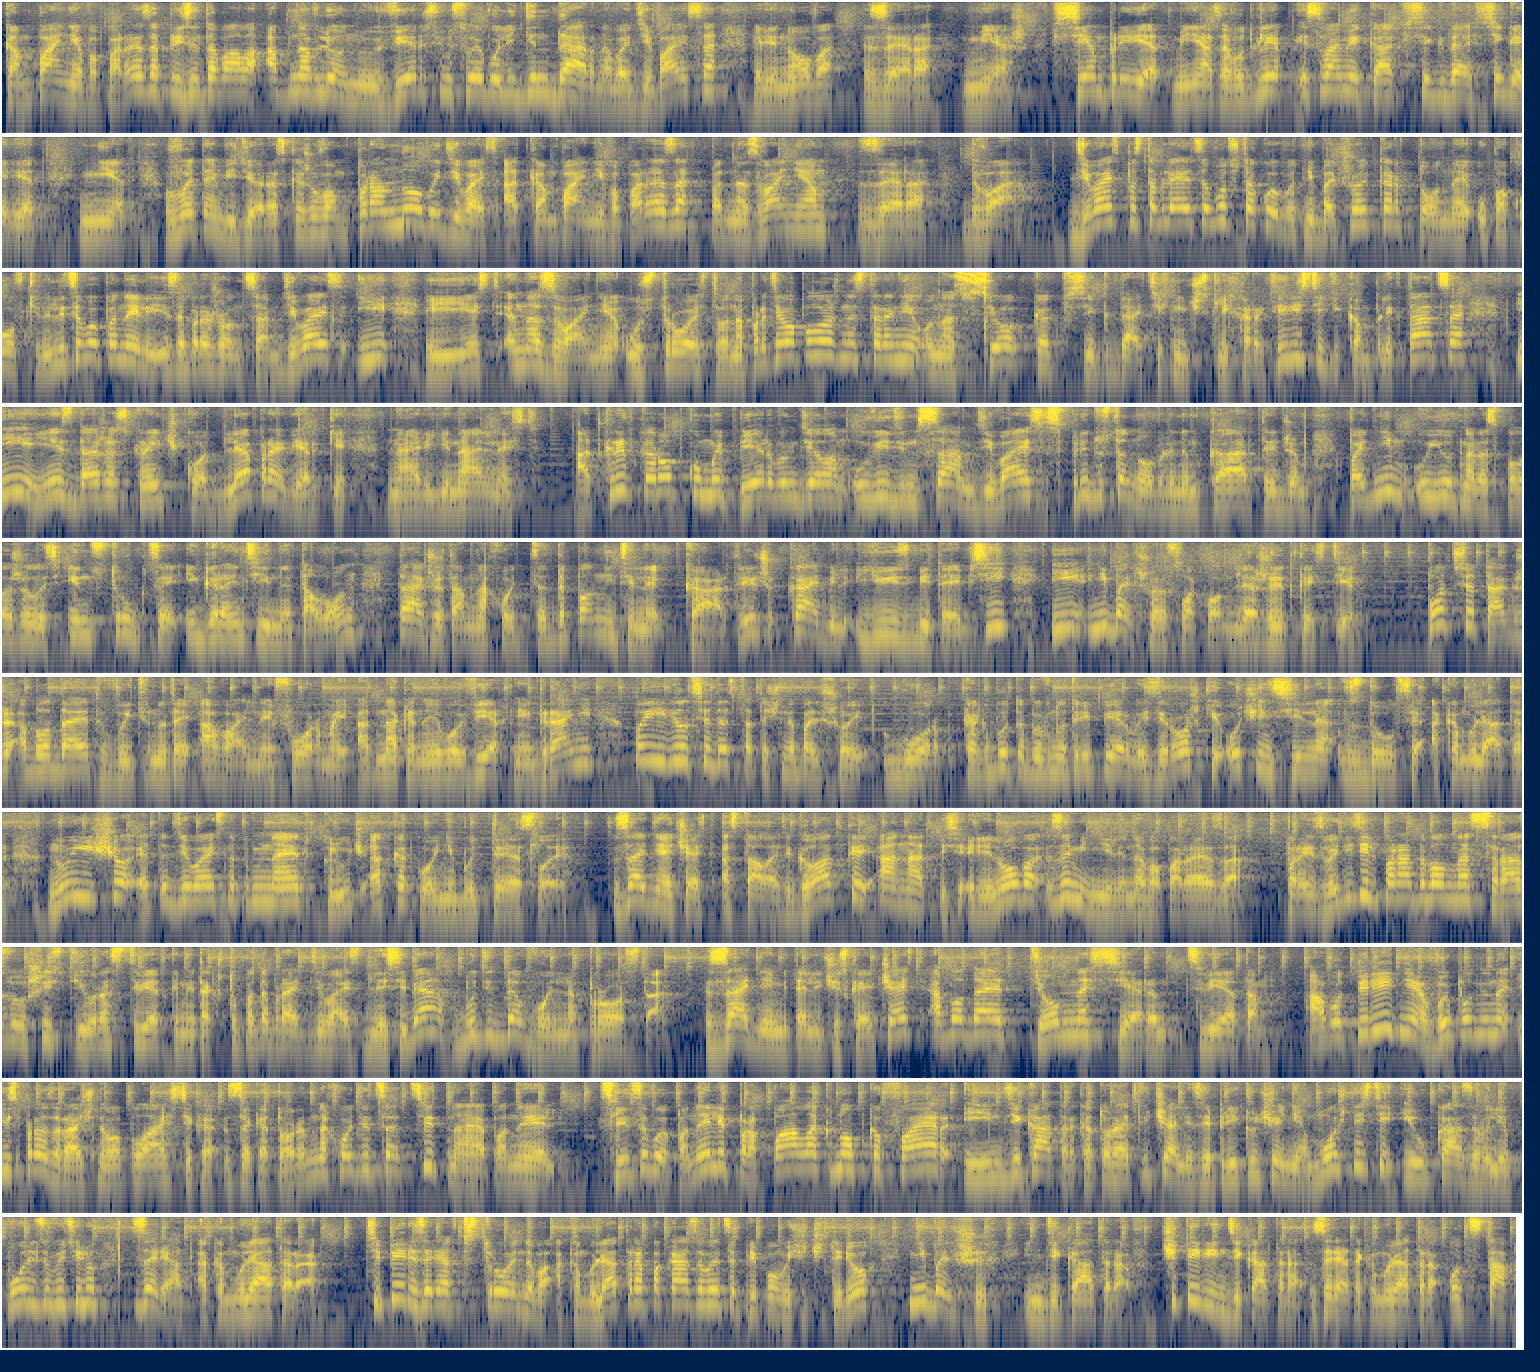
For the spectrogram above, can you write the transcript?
Компания Vaporesso презентовала обновленную версию своего легендарного девайса Renova Zero Mesh. Всем привет, меня зовут Глеб и с вами как всегда сигарет нет. В этом видео я расскажу вам про новый девайс от компании Vaporesso под названием Zero 2. Девайс поставляется вот в такой вот небольшой картонной упаковке. На лицевой панели изображен сам девайс и есть название устройства. На противоположной стороне у нас все как всегда. Технические характеристики, комплектация и есть даже скретч-код для проверки на оригинальность. Открыв коробку, мы первым делом увидим сам девайс с предустановленным картриджем. Под ним уютно расположилась инструкция и гарантийный талон. Также там находится дополнительный картридж, кабель USB Type-C и небольшой флакон для жидкости. Под все также обладает вытянутой овальной формой, однако на его верхней грани появился достаточно большой горб, как будто бы внутри первой зерожки очень сильно вздулся аккумулятор. Ну и еще этот девайс напоминает ключ от какой-нибудь Теслы. Задняя часть осталась гладкой, а надпись Renova заменили на Vaporeza. Производитель порадовал нас сразу шестью расцветками, так что подобрать девайс для себя будет довольно просто. Задняя металлическая часть обладает темно-серым цветом, а вот передняя выполнена из прозрачного пластика, за которым находится цветная панель. С лицевой панели пропала кнопка Fire и индикатор, которые отвечали за переключение мощности и указывали пользователю заряд аккумулятора. Теперь заряд встроенного аккумулятора показывается при помощи четырех небольших индикаторов. 4 индикатора заряд аккумулятора от 100%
